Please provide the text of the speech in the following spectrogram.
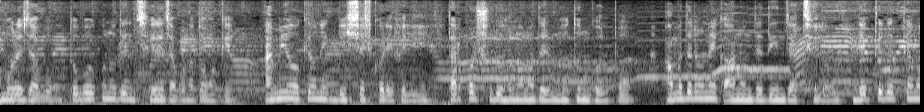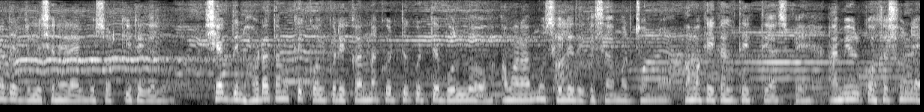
মরে যাব। তবুও কোনোদিন ছেড়ে যাব না তোমাকে। আমিও ওকে অনেক বিশ্বাস করে ফেলি। তারপর শুরু হলো আমাদের নতুন গল্প। আমাদের অনেক আনন্দের দিন যাচ্ছিল। দেখতে দেখতে আমাদের রিলেশনের এক বছর কেটে গেল। সে একদিন হঠাৎ আমাকে কল করে কান্না করতে করতে বলল, আমার আম্মু ছেলে দেখেছে আমার জন্য। আমাকে কাল দেখতে আসবে। আমি ওর কথা শুনে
